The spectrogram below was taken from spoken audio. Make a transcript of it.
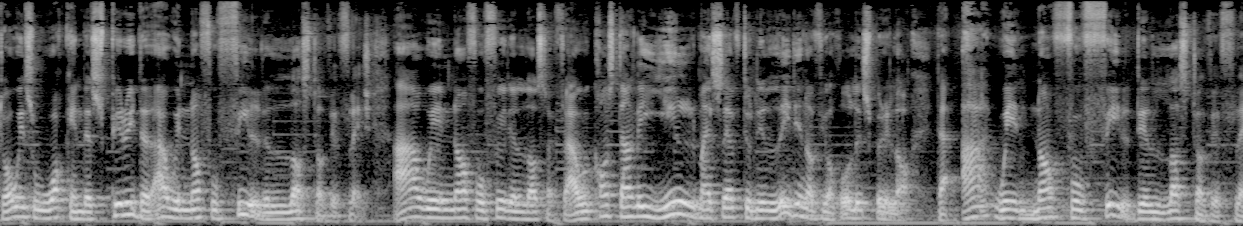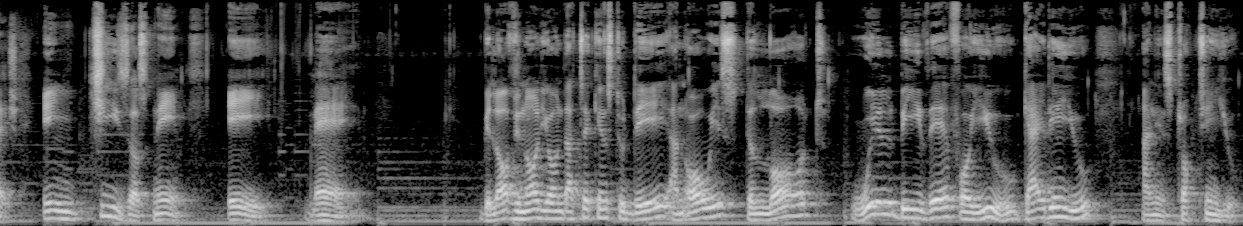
to always walk in the spirit that I will not fulfill the lust of the flesh. I will not fulfill the lust of flesh. I will constantly yield myself to the leading of your Holy Spirit, Lord, that I will not fulfill the lust of the flesh. In Jesus' name, amen. Beloved, in all your undertakings today and always, the Lord will be there for you, guiding you and instructing you.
